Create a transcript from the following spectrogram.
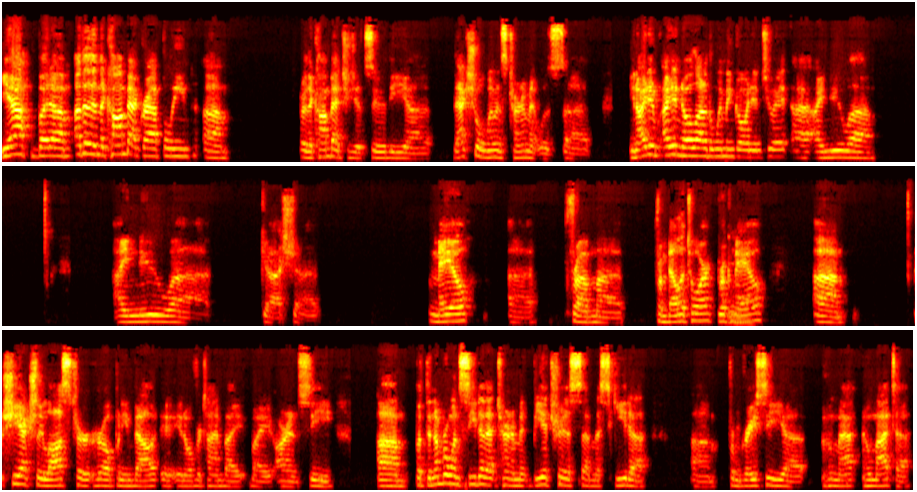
Yeah, but um, other than the combat grappling um, or the combat jiu-jitsu, the uh, the actual women's tournament was, uh, you know, I didn't I didn't know a lot of the women going into it. Uh, I knew uh, I knew, uh, gosh, uh, Mayo uh, from uh, from Bellator, Brooke Yeah. Mayo. Um, she actually lost her, her opening bout in, in overtime by by RNC. Um, but the number one seed of that tournament, Beatrice uh, Mesquita um, from Gracie uh, Humaita,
